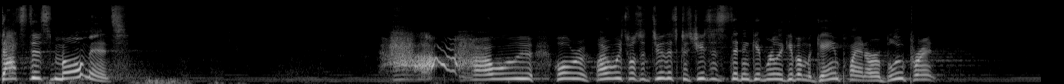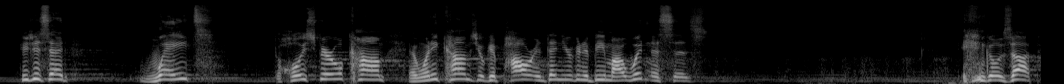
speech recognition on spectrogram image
that's this moment. How, how, are we, how are we supposed to do this? Because Jesus didn't give, really give them a game plan or a blueprint. He just said, wait, the Holy Spirit will come, and when He comes, you'll get power, and then you're going to be my witnesses. He goes up,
